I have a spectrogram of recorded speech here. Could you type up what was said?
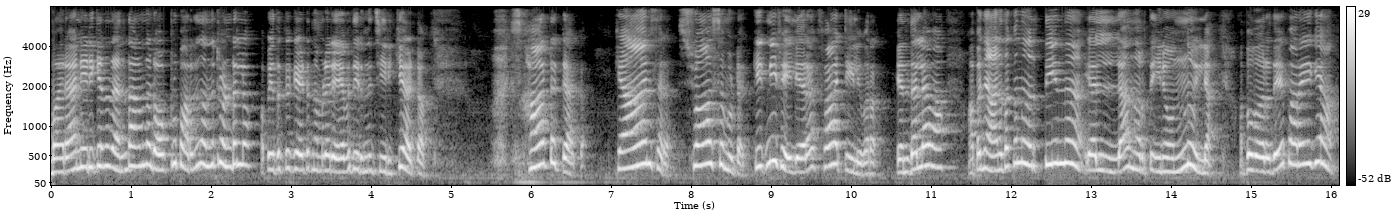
വരാനിരിക്കുന്നത് എന്താണെന്ന് ഡോക്ടർ പറഞ്ഞു തന്നിട്ടുണ്ടല്ലോ. അപ്പോൾ ഇതൊക്കെ കേട്ട് നമ്മുടെ രേവതി ഇരുന്ന് ചിരിക്കുക കേട്ടോ. ഹാർട്ട് അറ്റാക്ക് ക്യാൻസർ ശ്വാസമുട്ട് കിഡ്നി ഫെയിലിയർ ഫാറ്റി ലിവർ എന്തെല്ലാമാ അപ്പം ഞാനതൊക്കെ നിർത്തിയെന്ന്. എല്ലാം നിർത്തി. ഇനി ഒന്നുമില്ല. അപ്പോൾ വെറുതെ പറയുക.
